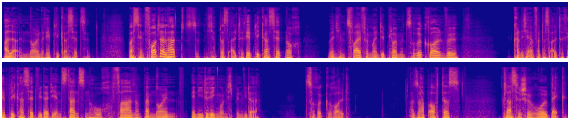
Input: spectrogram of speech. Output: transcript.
alle im neuen Replikaset sind. Was den Vorteil hat, ich habe das alte Replikaset noch, wenn ich im Zweifel mein Deployment zurückrollen will, kann ich einfach das alte Replikaset wieder die Instanzen hochfahren und beim neuen erniedrigen und ich bin wieder zurückgerollt. Also habe auch das klassische Rollback,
